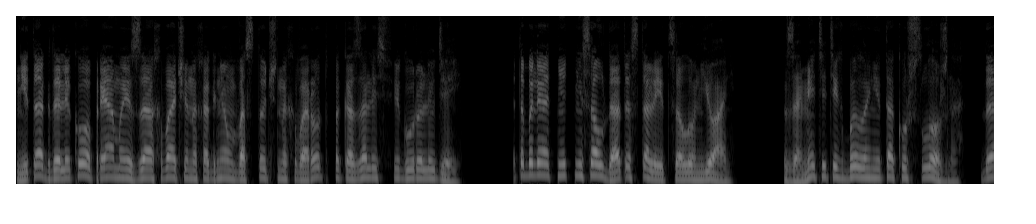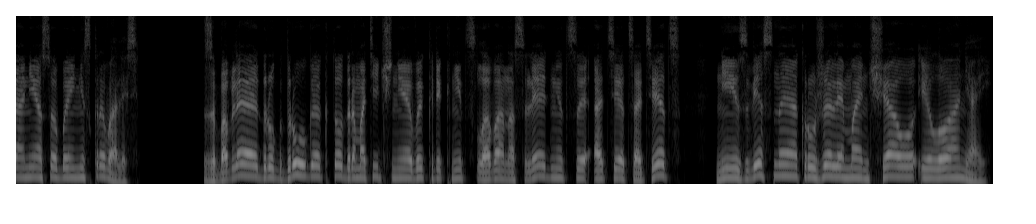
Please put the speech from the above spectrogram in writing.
Не так далеко, прямо из-за охваченных огнем восточных ворот, показались фигуры людей. Это были отнюдь не солдаты столицы Лунь-Юань. Заметить их было не так уж сложно. да они особо и не скрывались. Забавляя друг друга, кто драматичнее выкрикнет слова наследницы «Отец, отец», неизвестные окружили Манчао и Луаняй.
